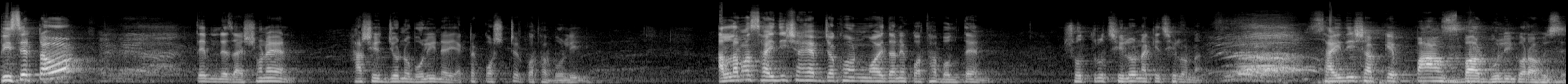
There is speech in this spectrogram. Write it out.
পিসেরটাও তেমনে যায়। শোনেন, হাসির জন্য বলি নাই, একটা কষ্টের কথা বলি। আল্লামা সাইদি সাহেব যখন ময়দানে কথা বলতেন, শত্রু ছিল নাকি ছিল না? সাইদি সাহেবকে পাঁচবার গুলি করা হয়েছে।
